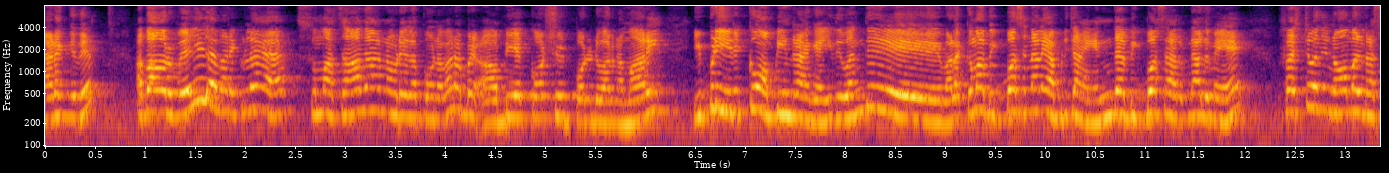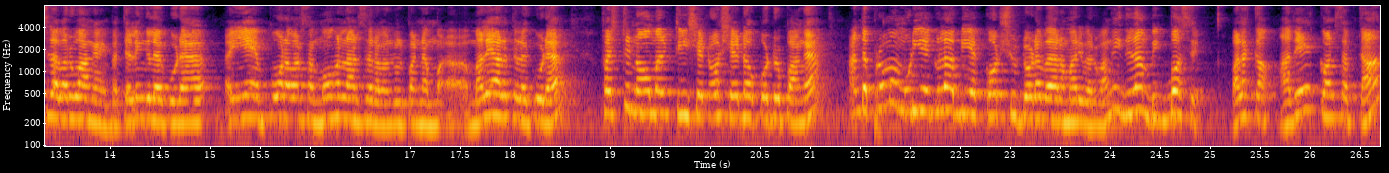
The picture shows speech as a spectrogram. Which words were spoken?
நடக்குது. அப்ப அவர் வெளியில வரைக்குள்ள சும்மா சாதாரண உடையில போனவர் அப்படியே கோட் ஷூட் போட்டுட்டு வர்ற மாதிரி இப்படி இருக்கும் அப்படின்றாங்க. இது வந்து வழக்கமா பிக் பாஸ்னாலே அப்படித்தான்? எந்த பிக் பாஸா இருந்தாலுமே ஃபர்ஸ்ட் வந்து நார்மல் ட்ரெஸ்ல வருவாங்க. இப்ப தெலுங்குல கூட ஏன் போன வருஷம் மோகன்லால் சார் அவர்கள் பண்ண மலையாளத்தில் மலையாளத்துல கூட ஃபர்ஸ்ட் நார்மல் டி ஷர்ட்டோ ஷர்ட்டோ போட்டிருப்பாங்க. அந்த ப்ரோமோ முடியக்குள்ள அப்படியே கோட் ஷூட்டோட வேற மாதிரி வருவாங்க. இதுதான் பிக் பாஸ் வழக்கம். அதே கான்செப்ட் தான்.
